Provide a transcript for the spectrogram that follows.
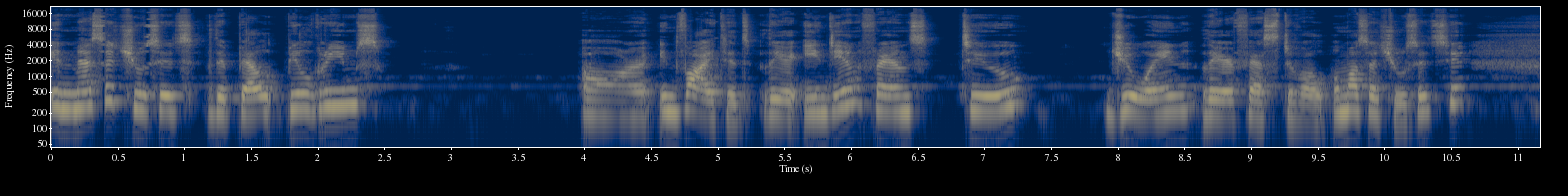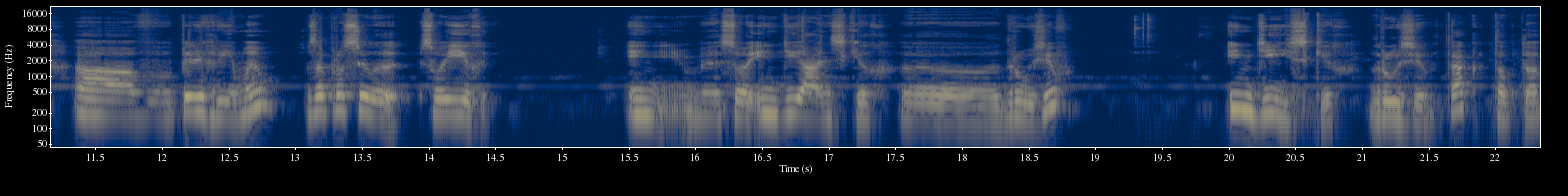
In Massachusetts, the pilgrims are invited their Indian friends to join their festival. У Масачусетсі в Пілігрими запросили своїх індіанських е, друзів, індійських друзів, так? тобто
